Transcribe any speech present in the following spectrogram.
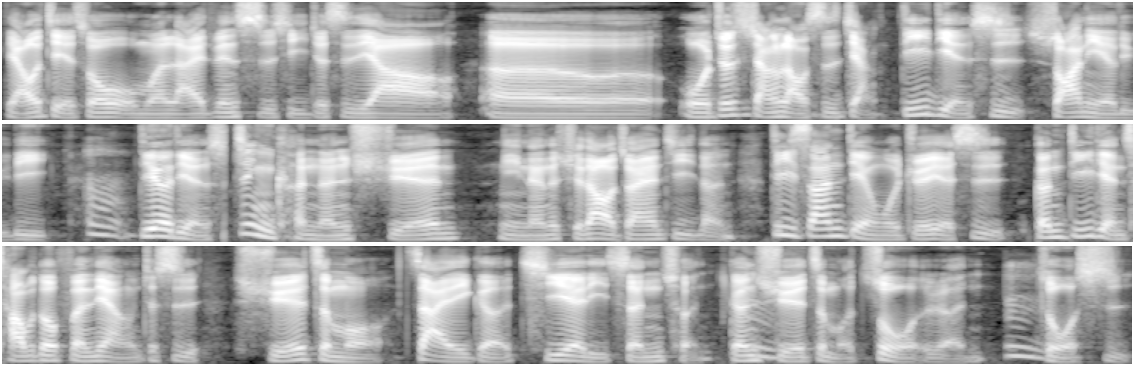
了解说，我们来这边实习就是要呃，我就是讲老实讲，第一点是刷你的履历，嗯。第二点是尽可能学你能学到的专业技能，第三点我觉得也是跟第一点差不多分量，就是学怎么在一个企业里生存，跟嗯学怎么做人、嗯做事。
